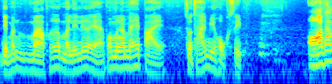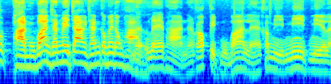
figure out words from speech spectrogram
เดี๋ยวมันมาเพิ่มมาเรื่อยๆฮะเพราะไม่งั้นไม่ให้ไปสุดท้ายมี 60อ๋อถ้าผ่านหมู่บ้านฉันไม่จ้างฉันก็ไม่ต้องผ่านไม่ไม่ให้ผ่านนะก็ปิดหมู่บ้านเลยฮะก็มีมีดมีอะไร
